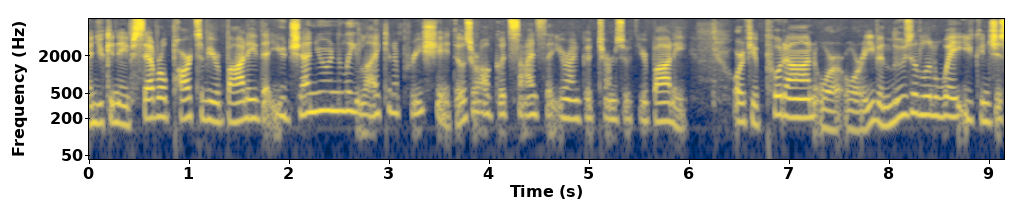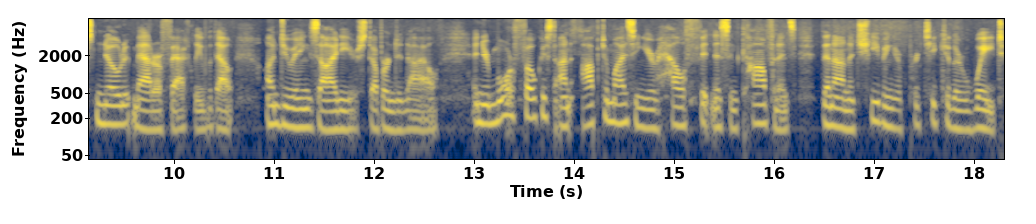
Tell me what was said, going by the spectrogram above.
And you can name several parts of your body that you genuinely like and appreciate. Those are all good signs that you're on good terms with your body. Or if you put on or, or even lose a little weight, you can just note it matter of factly without undue anxiety or stubborn denial. And you're more focused on optimizing your health, fitness, and confidence than on achieving a particular weight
